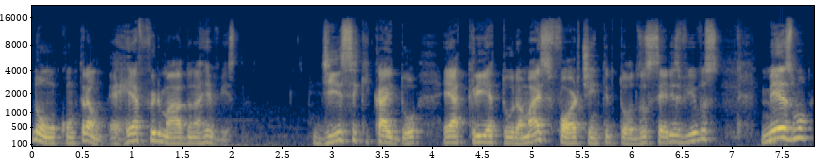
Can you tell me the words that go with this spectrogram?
no um contra um, é reafirmado na revista. Disse que Kaido é a criatura mais forte entre todos os seres vivos, mesmo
